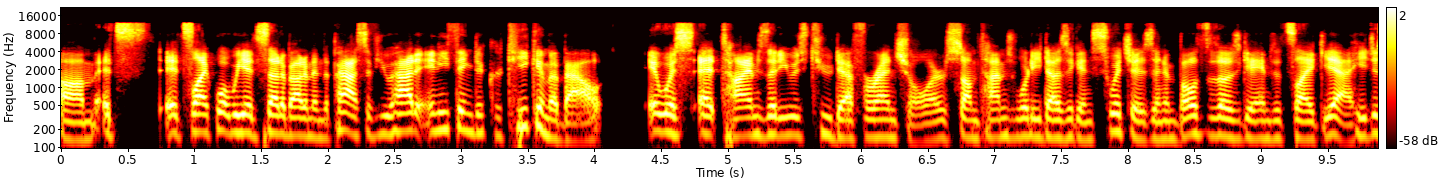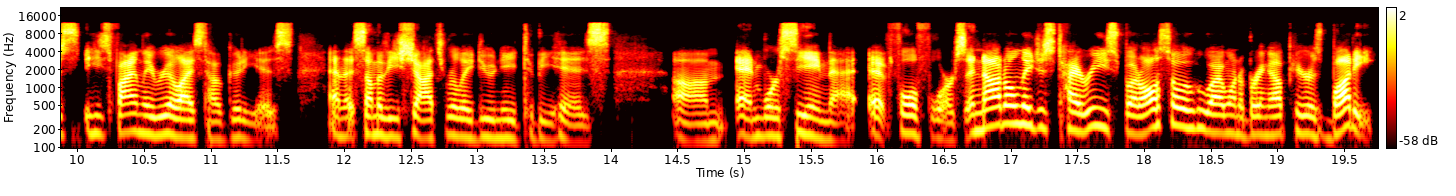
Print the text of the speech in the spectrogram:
um, it's it's like what we had said about him in the past. If you had anything to critique him about, it was at times that he was too deferential or sometimes what he does against switches. And in both of those games it's like yeah he just he's finally realized how good he is and that some of these shots really do need to be his. Um, and we're seeing that at full force. And not only just tyrese but also who i want to bring up here is buddy.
